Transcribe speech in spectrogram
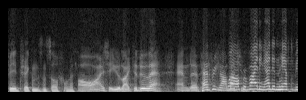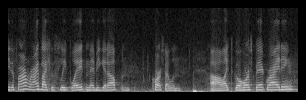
feed chickens and so forth. Oh, I see. You'd like to do that. And uh, Patrick, how Well, about you? providing I didn't have to be the farmer, I'd like to sleep late and maybe get up. And of course, I wouldn't uh, like to go horseback riding.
